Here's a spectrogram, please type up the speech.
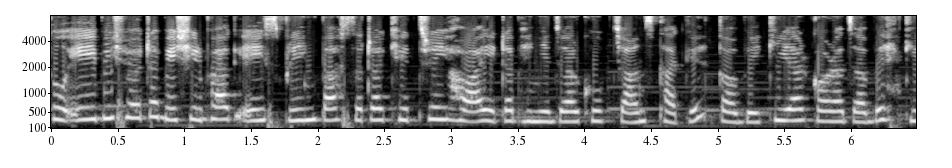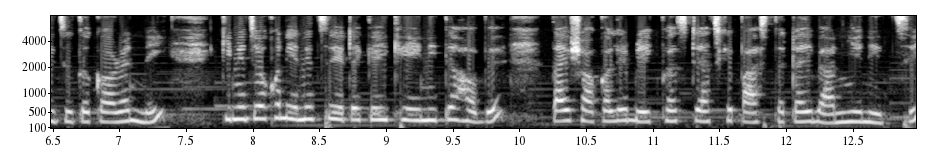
তো এই বিষয়টা বেশিরভাগ এই স্প্রিং পাস্তাটার ক্ষেত্রেই হয়, এটা ভেঙে যাওয়ার খুব চান্স থাকে। তবে কি আর করা যাবে, কিছু তো করার নেই। কিনে যখন এনেছে, এটাকেই খেয়ে নিতে হবে। তাই সকালে ব্রেকফাস্টে আজকে পাস্তাটাই বানিয়ে নিচ্ছি।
